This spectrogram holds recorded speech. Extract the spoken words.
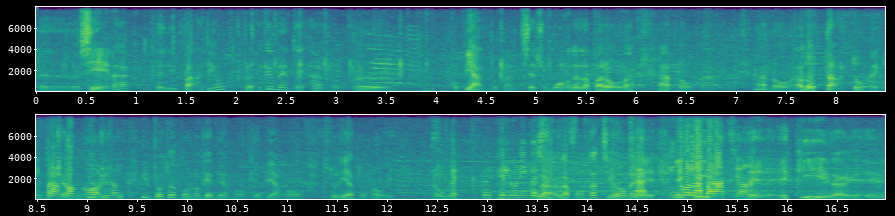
eh, Siena, per il Padio, praticamente hanno copiato, ma nel senso buono della parola, hanno hanno adottato ecco, il, diciamo protocollo. Giusto, il, protocollo. che abbiamo, che abbiamo studiato noi. Sì, perché l'università la, la fondazione certo, in e collaborazione chi, e, e, chi, e,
